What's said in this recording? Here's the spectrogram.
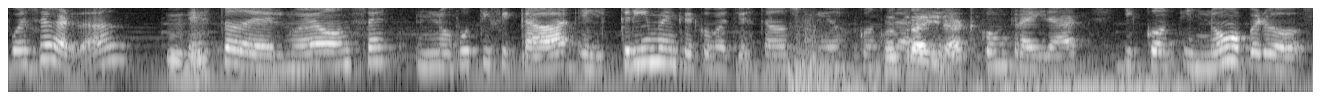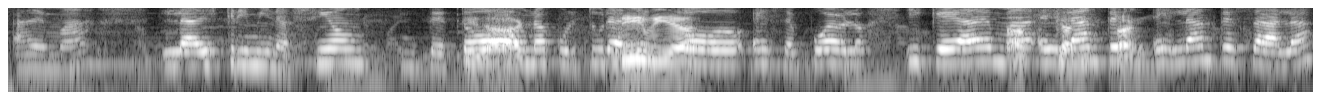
fuese verdad, esto del 9-11 no justificaba el crimen que cometió Estados Unidos contra, Contra Irak. contra Irak. Y, con, y no, pero además la discriminación de toda Irak, una cultura, Libia. de todo ese pueblo, y que además es la, antes, es la antesala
